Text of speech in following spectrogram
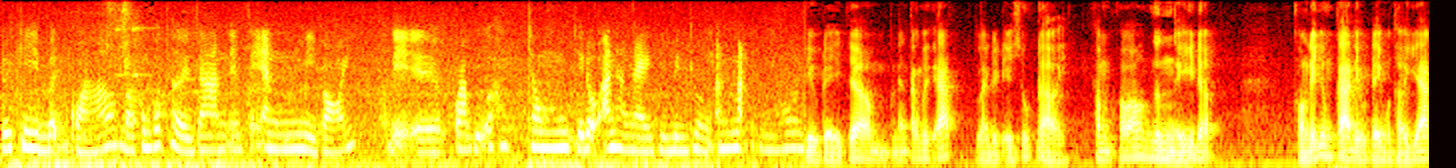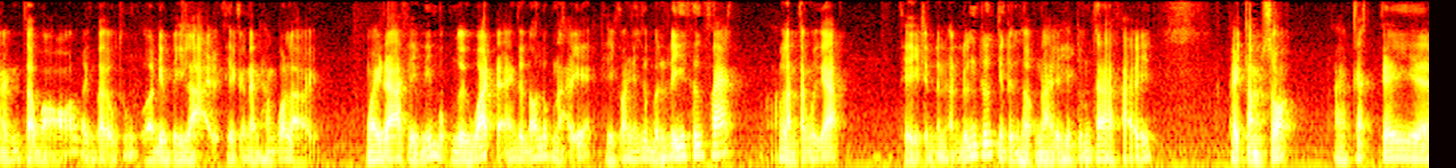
Đôi khi bận quá và không có thời gian em sẽ ăn mì gói để ờ, qua bữa trong chế độ ăn hàng ngày thì mình thường ăn mặn nhiều hơn. Điều trị cho um, bệnh nhân tăng huyết áp là điều trị suốt đời không có ngưng nghỉ được. Còn nếu chúng ta điều trị một thời gian rồi chúng ta bỏ là chúng ta uống thuốc ờ, điều trị lại thì cái này không có lợi. Ngoài ra thì nếu một người quá trẻ tôi nói lúc nãy thì có những cái bệnh lý thứ phát làm tăng huyết áp. Thì đứng trước những trường hợp này thì chúng ta phải phải tầm soát à, các cái ờ,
